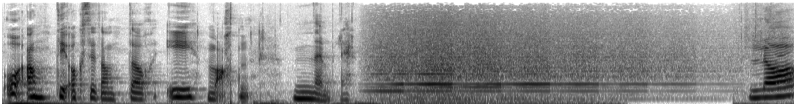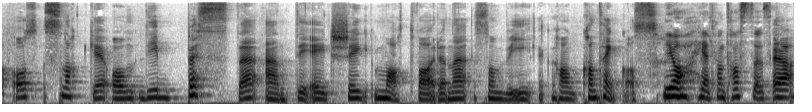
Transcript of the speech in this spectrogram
og antioksidanter i maten. Nemlig. La oss snakke om de beste anti-aging matvarene som vi kan, kan tenke oss. Ja, helt fantastisk. Ja.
